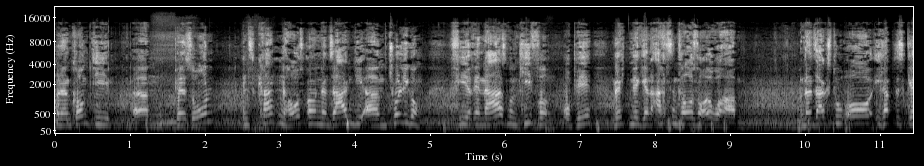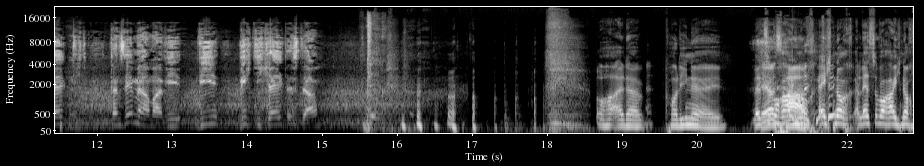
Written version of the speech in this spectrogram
und dann kommt die ähm, Person ins Krankenhaus und dann sagen die, ähm, Entschuldigung, für ihre Nasen- und Kiefer-OP möchten wir gerne 18.000 Euro haben. Und dann sagst du, oh, ich habe das Geld nicht. Dann sehen wir ja mal, wie, wie wichtig Geld ist, ja. Oh, Alter, Pauline, ey. Letzte Der Woche habe hart. ich noch echt noch, letzte Woche habe ich noch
